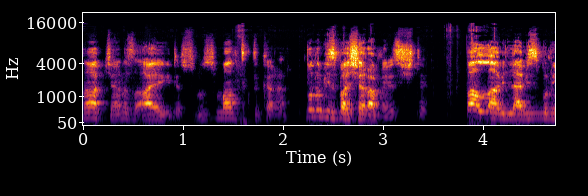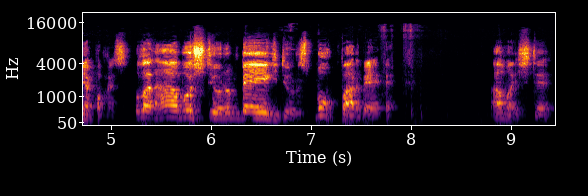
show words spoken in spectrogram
Ne yapacağınız? A'ya gidiyorsunuz. Mantıklı karar. Bunu biz başaramıyoruz işte. Vallahi billahi biz bunu yapamıyoruz. Ulan A boş diyorum B'ye gidiyoruz. Bok var B'de. Ama işte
